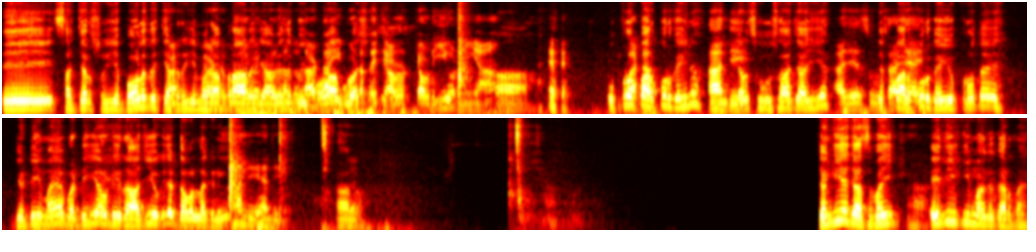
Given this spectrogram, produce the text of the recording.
ਤੇ ਸੱਜਰ ਸੂਈ ਹੈ ਬੋਲੇ ਤੇ ਚੱਲ ਰਹੀ ਹੈ ਮੇਰਾ ਭਰਾ ਲਿਜਾਵੇ ਤੇ ਕੋਈ ਬੋਲਾ ਬੂਲਾ ਤੇ ਚੌੜ- ਹੋਣੀ ਆ। ਹਾਂ। ਉੱਪਰੋਂ। ਭਰਪੂਰ ਗਈ ਨਾ? ਚਲ ਸੂਸਾ ਚ ਆਈ ਹੈ। ਤੇ ਭਰਪੂਰ ਗਈ ਉੱਪਰੋਂ ਤੇ ਜਿੱਡੀ ਮੈਂ ਵੱਡੀ ਆ ਉਹਦੀ ਰਾਜੀ ਹੋ ਗਈ ਤੇ ਡਬਲ ਲੱਗਣੀ। ਹਾਂਜੀ ਹਾਂਜੀ। ਹਾਂ। ਚੰਗੀ ਹੈ ਜਸ ਬਾਈ। ਇਹਦੀ ਕੀ ਮੰਗ ਕਰਦਾ?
